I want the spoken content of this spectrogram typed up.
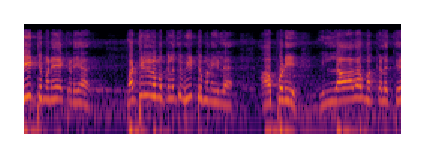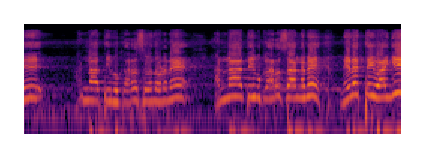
வீட்டு மனையே கிடையாது. பட்டியலின மக்களுக்கு வீட்டு மனை இல்லை. அப்படி இல்லாத மக்களுக்கு அண்ணா திமுக அரசு வந்த உடனே அண்ணா திமுக அரசாங்கமே நிலத்தை வாங்கி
